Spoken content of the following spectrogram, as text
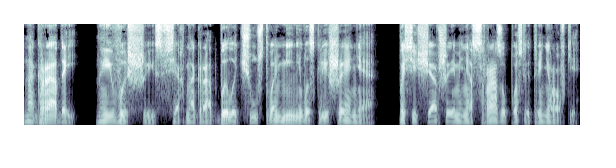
Наградой, наивысшей из всех наград, было чувство мини-воскрешения, посещавшее меня сразу после тренировки.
